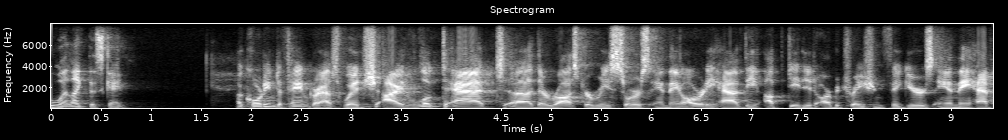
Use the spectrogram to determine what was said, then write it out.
Ooh, i like this game According to Fangraphs, which I looked at uh, their roster resource, and they already have the updated arbitration figures, and they have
